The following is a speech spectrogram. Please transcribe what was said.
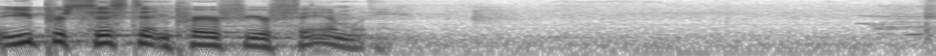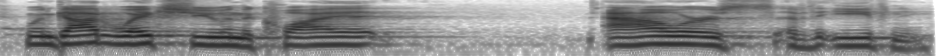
Are you persistent in prayer for your family? When God wakes you in the quiet hours of the evening,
